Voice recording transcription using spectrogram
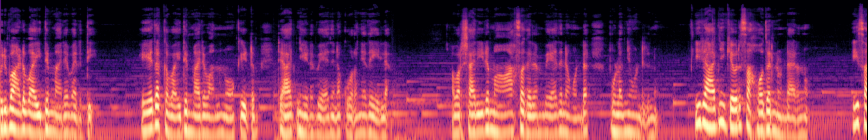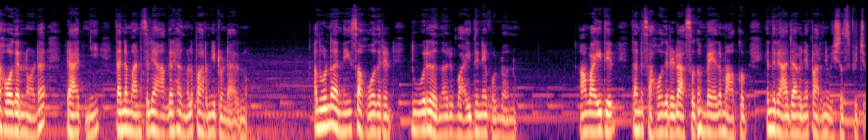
ഒരുപാട് വൈദ്യന്മാരെ വരുത്തി. ഏതൊക്കെ വൈദ്യന്മാർ വന്ന് നോക്കിയിട്ടും രാജ്ഞിയുടെ വേദന കുറഞ്ഞതേയില്ല. അവർ ശരീരമാസകലം വേദന കൊണ്ട് പുളഞ്ഞുകൊണ്ടിരുന്നു. ഈ രാജ്ഞിക്ക് ഒരു സഹോദരനുണ്ടായിരുന്നു. ഈ സഹോദരനോട് രാജ്ഞി തന്റെ മനസ്സിലെ ആഗ്രഹങ്ങൾ പറഞ്ഞിട്ടുണ്ടായിരുന്നു. അതുകൊണ്ട് തന്നെ ഈ സഹോദരൻ ദൂരെ നിന്ന് ഒരു വൈദ്യനെ കൊണ്ടുവന്നു. ആ വൈദ്യൻ തന്റെ സഹോദരിയുടെ അസുഖം ഭേദമാക്കും എന്ന് രാജാവിനെ പറഞ്ഞു വിശ്വസിപ്പിച്ചു.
